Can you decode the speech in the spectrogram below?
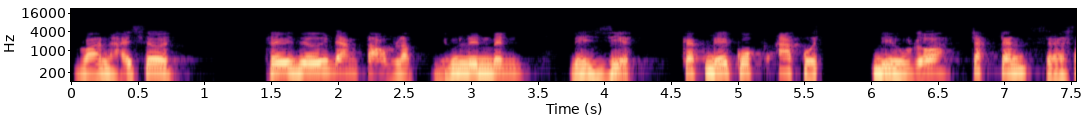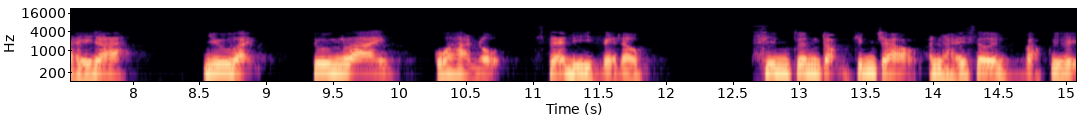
và anh Hải Sơn, thế giới đang tạo lập những liên minh để diệt các đế quốc ác quỷ. Điều đó chắc chắn sẽ xảy ra. Như vậy, tương lai của Hà Nội sẽ đi về đâu? Xin trân trọng kính chào anh Hải Sơn và quý vị.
